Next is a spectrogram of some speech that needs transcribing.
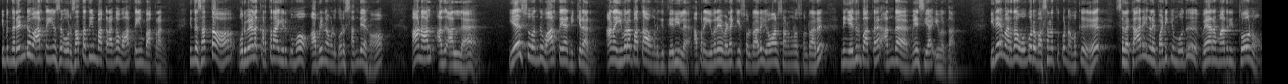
இப்போ இந்த ரெண்டு வார்த்தையும் ச- ஒரு சத்தத்தையும் பார்க்குறாங்க வார்த்தையும் பார்க்குறாங்க. இந்த சத்தம் ஒருவேளை கர்த்தராக இருக்குமோ அப்படின்னு அவங்களுக்கு ஒரு சந்தேகம். ஆனால் அது அல்ல. இயேசு வந்து வார்த்தையாக நிற்கிறார் ஆனால் இவரை பார்த்தா அவங்களுக்கு தெரியல. அப்புறம் இவரே விளக்கி சொல்கிறாரு யோவான் சாணங்களும் சொல்கிறாரு நீங்கள் எதிர்பார்த்த அந்த மேசியா இவர்தான். இதே மாதிரி தான் ஒவ்வொரு வசனத்துக்கும் நமக்கு சில காரியங்களை படிக்கும்போது வேற மாதிரி தோணும்.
